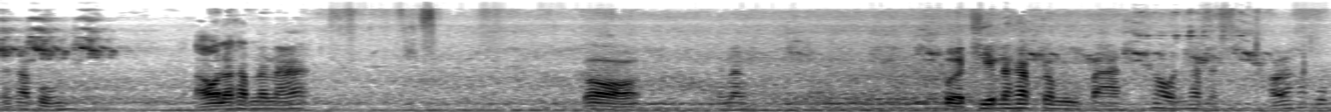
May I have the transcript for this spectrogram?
นะครับ ผม เอาแล้วครับนะนะ ก็นั่งเปิดคลิปนะครับ ก็มีปลาเข้านะครับเอาแล้วครับผม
